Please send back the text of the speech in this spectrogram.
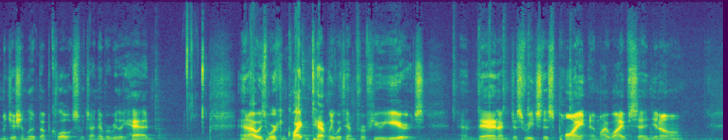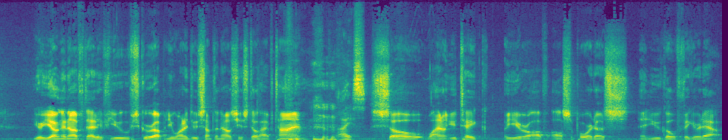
magician lived up close, which I never really had. And I was working quite intently with him for a few years. And then I just reached this point, and my wife said, You know, you're young enough that if you screw up and you want to do something else, you still have time. nice. So why don't you take a year off? I'll support us, and you go figure it out.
